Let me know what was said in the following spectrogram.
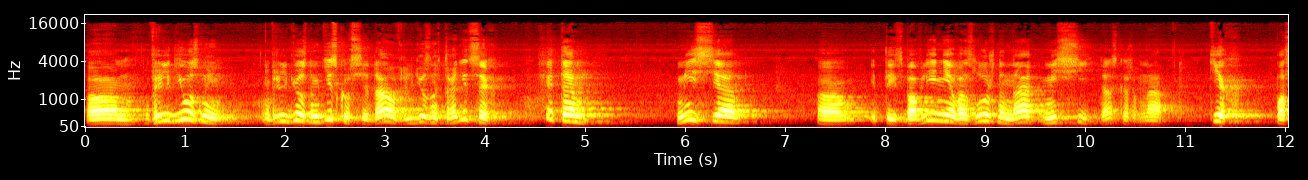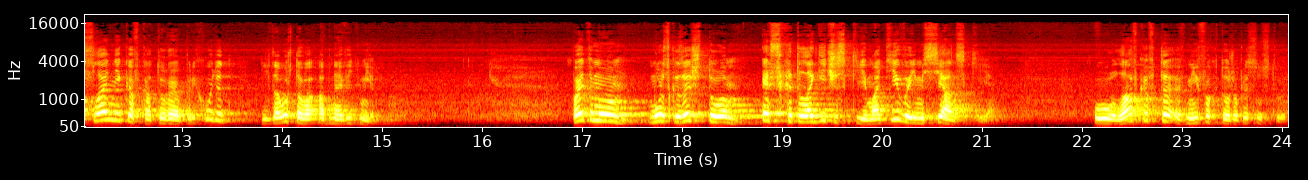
А, в, религиозной, в религиозном дискурсе, да, в религиозных традициях, это миссия, а, это избавление возложено на мессий, да, скажем, на тех посланников, которые приходят для того, чтобы обновить мир. Поэтому можно сказать, что эсхатологические мотивы и мессианские у Лавкрафта в мифах тоже присутствуют.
